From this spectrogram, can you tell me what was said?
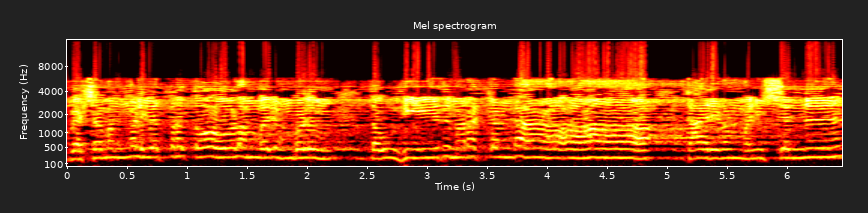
വിഷമങ്ങൾ എത്രത്തോളം വരുമ്പോഴും തൗഹീദ് മറക്കണ്ട. കാരണം മനുഷ്യന്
